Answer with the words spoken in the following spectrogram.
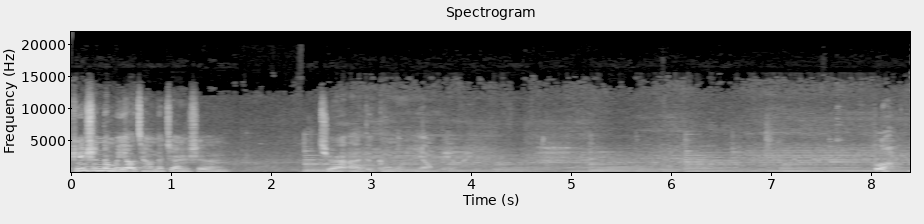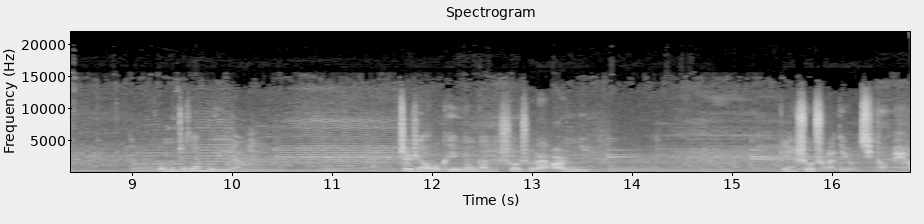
平时那么要强的战神，居然爱的跟我一样卑微。不，我们之间不一样。至少我可以勇敢的说出来，而你连说出来的勇气都没有。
